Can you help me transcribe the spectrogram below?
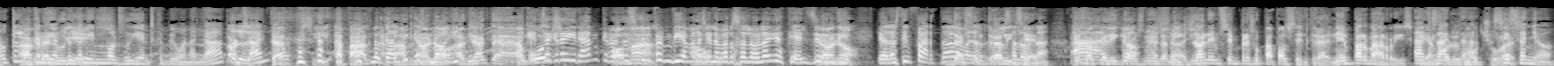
No, que, a que, que, Granollers. tenim molts oients que viuen allà tot l'any. Exacte, sí, a part- no cal a part, que no, no, exacte, Aquests alguns- s'agrairan que nosaltres Home, sempre enviem a la gent a Barcelona i aquells No, no. dir, i ara estic farta de Descentralitzem, Barcelona. que és el que Ah, dic jo als meus això, amics. això. No anem sempre a sopar pel centre, anem per barris, que hi ha Exacte, coses molt xules. sí senyor.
